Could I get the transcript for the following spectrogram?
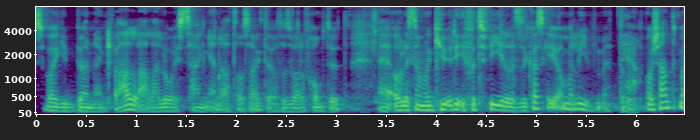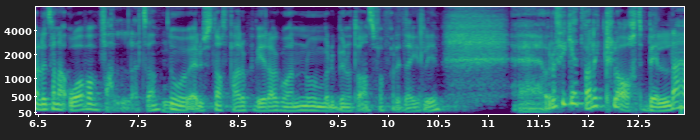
så var jeg i bønn en kveld, eller lå i sengen, rettere sagt, det hørtes veldig fromt ut. Eh, Og liksom, Gud, i fortvilelse, hva skal jeg gjøre med livet mitt? Ja. Og kjente meg litt sånn overveldet. Sant? Nå er du snart ferdig på videregående, nå må du begynne å ta ansvar for ditt eget liv. Eh, Og da fikk jeg et veldig klart bilde,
